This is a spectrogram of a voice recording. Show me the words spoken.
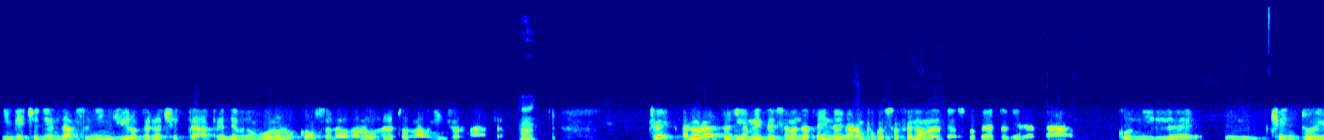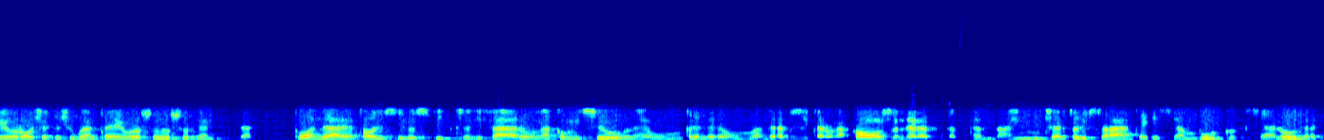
invece di andarsene in giro per la città prendevano un volo low cost, andavano a Londra e tornavano in giornata. Mm. Cioè, allora praticamente siamo andati a indagare un po' questo fenomeno. E abbiamo scoperto che in realtà con il eh, 100 euro, 150 euro sono si organizza può andare a togliersi lo spizio di fare una commissione, un, un, andare a visitare una cosa, andare a, a, in un certo ristorante che sia a Hamburgo, che sia a Londra, che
